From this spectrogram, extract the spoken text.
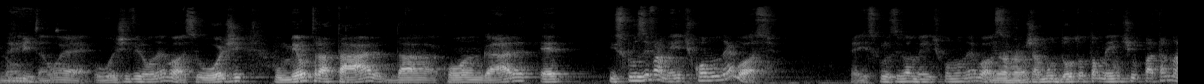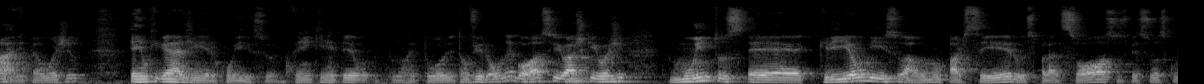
Né? Então é, hoje virou um negócio. Hoje o meu tratar da, com a Angara é exclusivamente como um negócio. É exclusivamente como um negócio. Uhum. Então já mudou totalmente o patamar. Então hoje eu tenho que ganhar dinheiro com isso, tenho que ter um retorno. Então virou um negócio e eu uhum. acho que hoje muitos é, criam isso, arrumam parceiros para sócios, pessoas que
